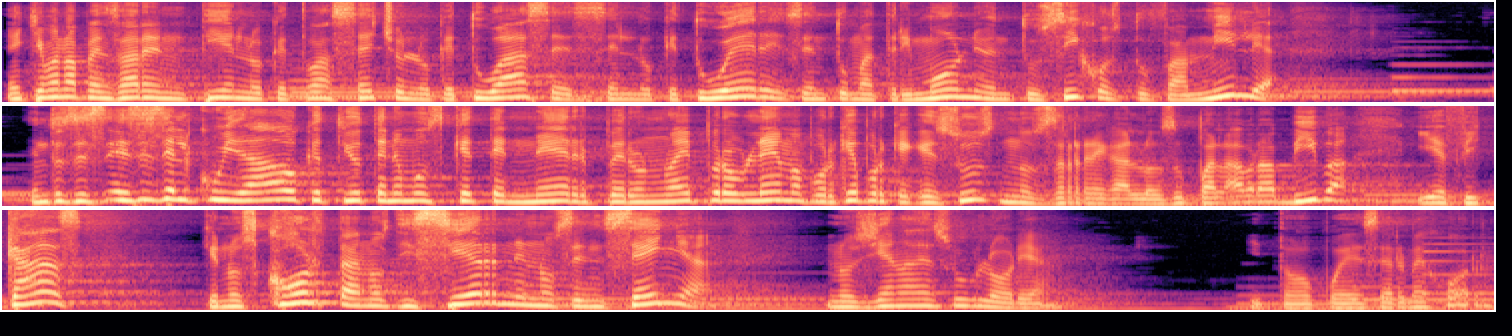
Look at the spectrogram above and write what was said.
¿En qué van a pensar en ti, en lo que tú has hecho, en lo que tú haces, en lo que tú eres, en tu matrimonio, en tus hijos, tu familia? Entonces, ese es el cuidado que tú y yo tenemos que tener, pero no hay problema. ¿Por qué? Porque Jesús nos regaló su palabra viva y eficaz que nos corta, nos discierne, nos enseña, nos llena de su gloria y todo puede ser mejor.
